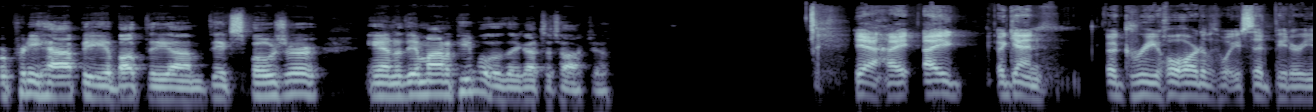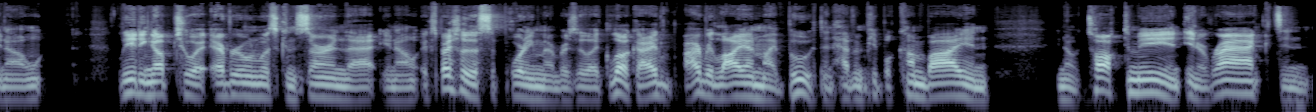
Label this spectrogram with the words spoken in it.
were pretty happy about the um, the exposure and the amount of people that they got to talk to. Yeah, I, I again agree wholeheartedly with what you said, Peter. You know, leading up to it, everyone was concerned that you know, especially the supporting members, they're like, "Look, I I rely on my booth and having people come by and you know talk to me and interact, and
